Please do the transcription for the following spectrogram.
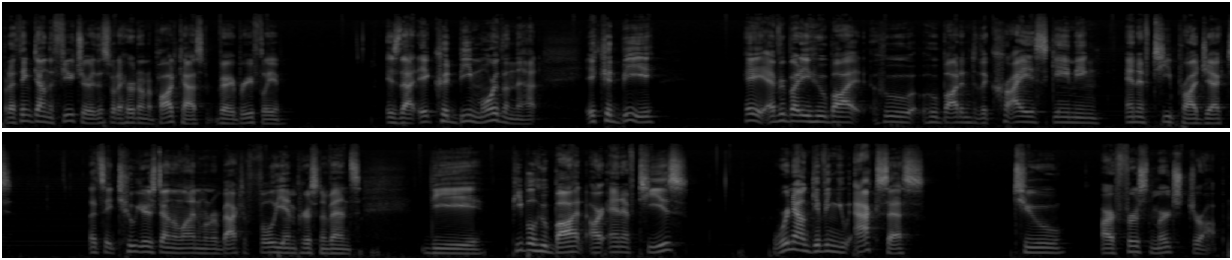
But I think down the future, this is what I heard on a podcast very briefly, is that it could be more than that. It could be hey, everybody who bought who who bought into the Cryus Gaming NFT project, let's say two years down the line when we're back to fully in-person events, the people who bought our NFTs, we're now giving you access to our first merch drop.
